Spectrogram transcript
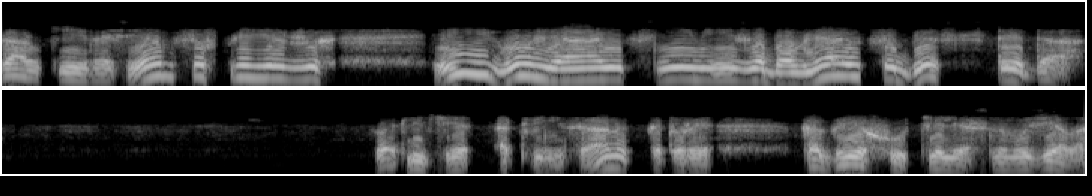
за руки иноземцев приезжих и гуляют с ними и забавляются без стыда. В отличие от венецианок, которые к греху телесному зело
